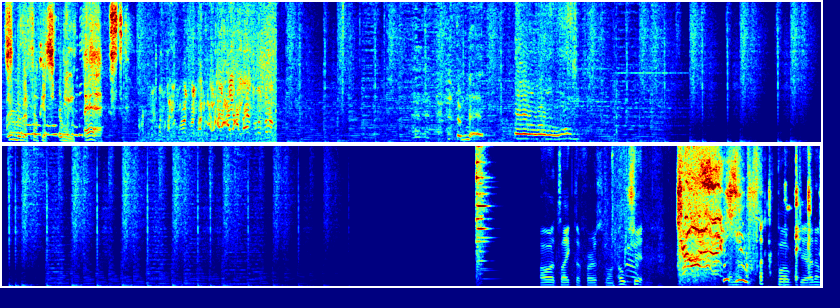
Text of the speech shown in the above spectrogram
This motherfucker's spinning fast. Oh, it's like the first one. Oh shit. you Poked you. I done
